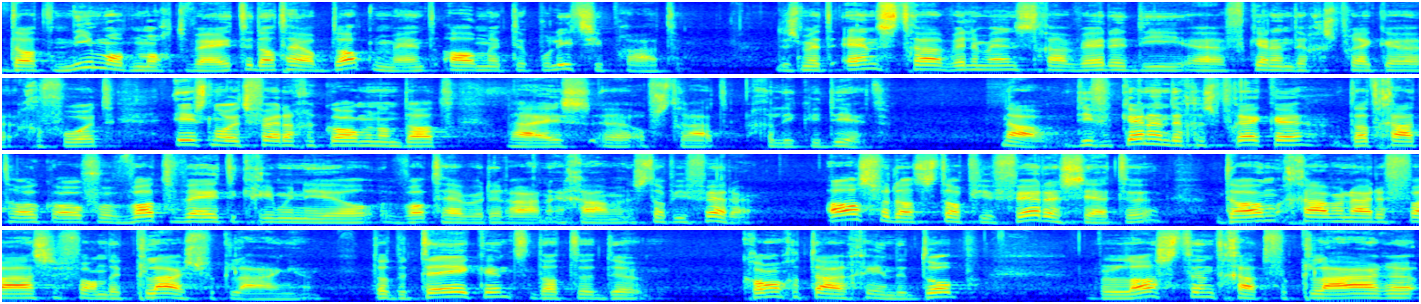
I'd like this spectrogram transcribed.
dat niemand mocht weten dat hij op dat moment al met de politie praatte. Dus met Enstra, Willem Enstra, werden die uh, verkennende gesprekken gevoerd. Is nooit verder gekomen dan dat. Hij is uh, op straat geliquideerd. Nou, die verkennende gesprekken, dat gaat er ook over wat weet de crimineel, wat hebben we eraan en gaan we een stapje verder. Als we dat stapje verder zetten, dan gaan we naar de fase van de kluisverklaringen. Dat betekent dat de, de kroongetuige in de dop belastend gaat verklaren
